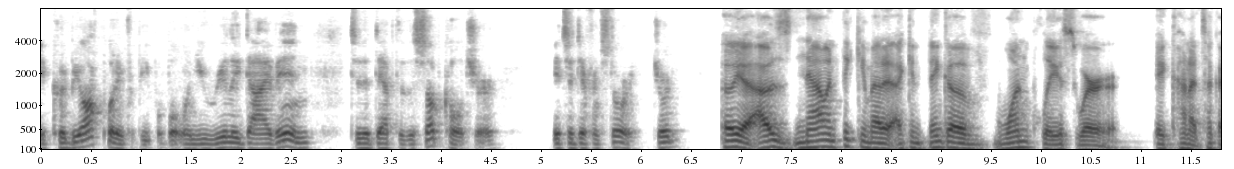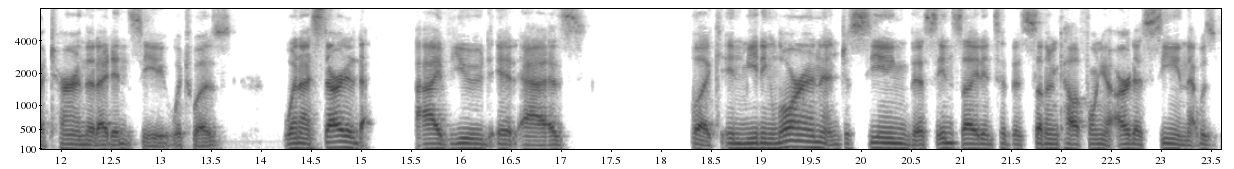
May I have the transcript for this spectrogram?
it could be off-putting for people but when you really dive in to the depth of the subculture it's a different story jordan Oh yeah, I was now in thinking about it, I can think of one place where it kind of took a turn that I didn't see, which was when I started, I viewed it as like in meeting Lauren and just seeing this insight into the Southern California artist scene that was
